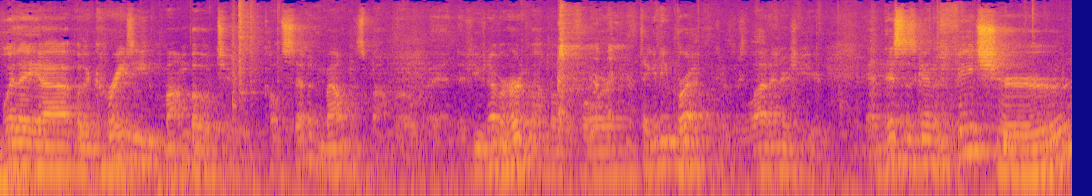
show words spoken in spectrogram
with a uh, with a crazy mambo tune called Seven Mountains Mambo. And if you've never heard of mambo before, take a deep breath because there's a lot of energy here. And this is going to feature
